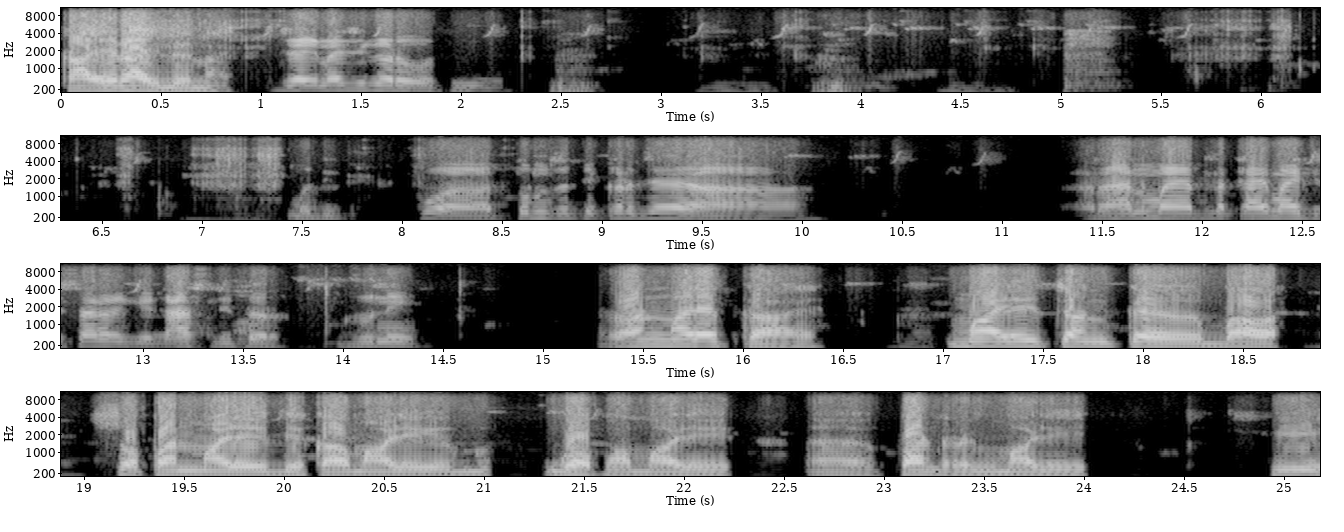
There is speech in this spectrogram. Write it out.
काय राहिलं नाही. जैनाची घरं होती. को- तुमचं तिकडच्या रानमाळ्यातलं काय माहिती सांगा की असली तर जुनी? रानमाळ्यात काय? माळे चांक बा सोपान माळे बेका माळे गोपा माळे अं, पांढरंग माळे ही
